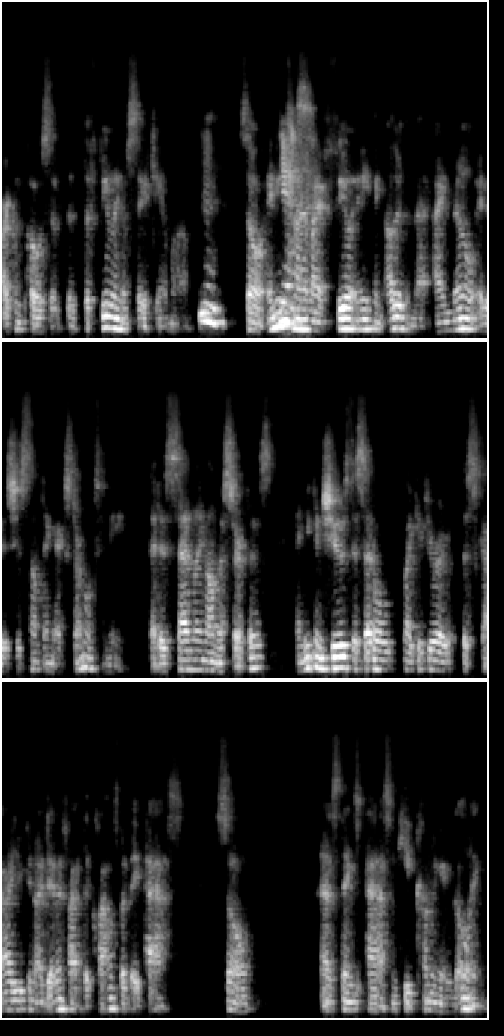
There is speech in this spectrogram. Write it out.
are composed of the, the feeling of safety and love. Mm. So anytime yes. I feel anything other than that, I know it is just something external to me that is settling on the surface. And you can choose to settle, like if you're the sky, you can identify the clouds, but they pass. So as things pass and keep coming and going,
